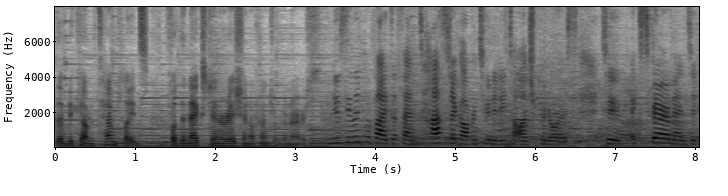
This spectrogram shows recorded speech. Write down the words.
that become templates for the next generation of entrepreneurs. New Zealand provides a fantastic opportunity to entrepreneurs to experiment and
